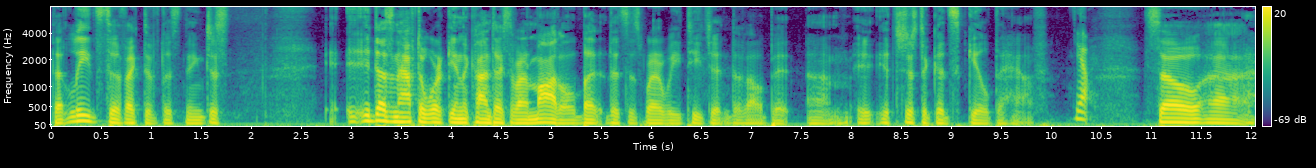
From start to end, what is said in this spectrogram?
that leads to effective listening. Just it, doesn't have to work in the context of our model, but this is where we teach it and develop it. Um, it it's just a good skill to have. Yeah. So uh,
